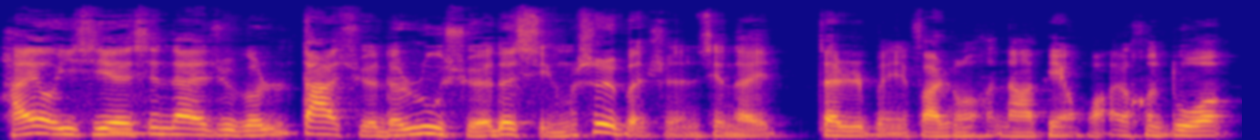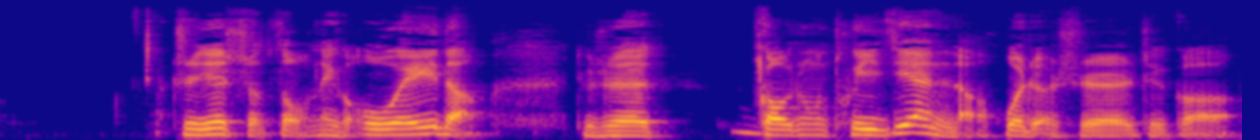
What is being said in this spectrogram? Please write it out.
还有一些现在这个大学的入学的形式本身，现在在日本也发生了很大变化，有很多直接走走那个 O A 的，就是高中推荐的，或者是这个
